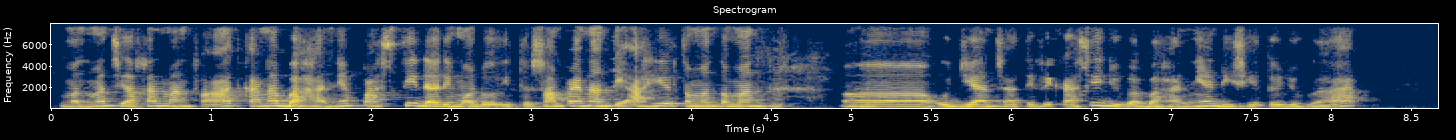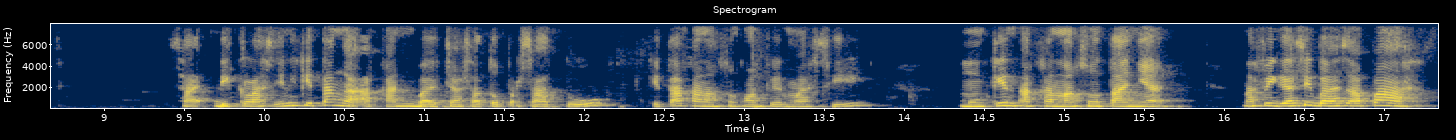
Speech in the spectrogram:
Teman-teman silakan manfaat karena bahannya pasti dari modul itu. Sampai nanti akhir teman-teman uh, ujian sertifikasi juga bahannya di situ juga. Di kelas ini kita nggak akan baca satu persatu, kita akan langsung konfirmasi. Mungkin akan langsung tanya, navigasi bahas apa?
